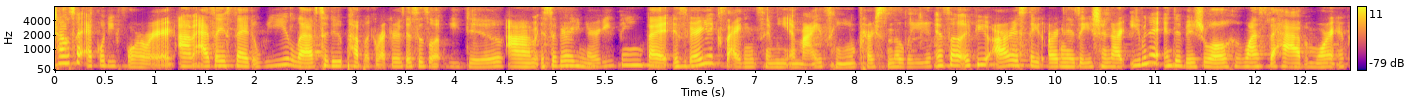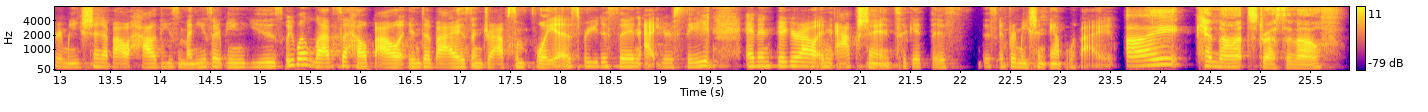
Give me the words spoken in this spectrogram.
reach out to Equity Forward. Um, as I said, we love to do public records. This is what we do. Um, it's a very nerdy thing, but it's very exciting to me and my team personally. And so if you are a state organization or even an individual who wants to have more information about how these monies are being used, we would love to help out and devise and draft some FOIAs for you to send at your state and then figure out an action to get this, this information amplified. I cannot stress enough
